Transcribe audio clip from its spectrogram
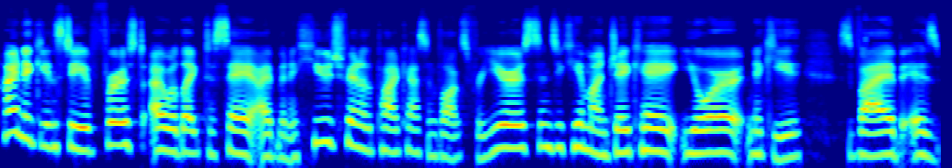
Hi, Nikki and Steve. First, I would like to say I've been a huge fan of the podcast and vlogs for years. Since you came on JK, your Nikki's vibe is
